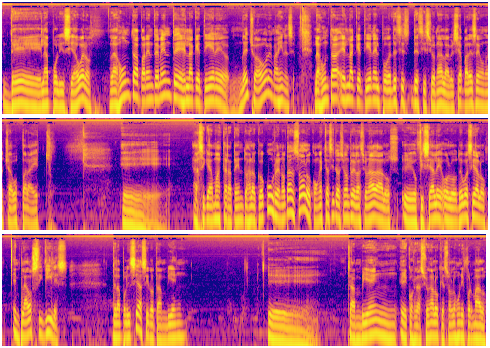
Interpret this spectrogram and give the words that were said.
de la policía. Bueno, la Junta aparentemente es la que tiene, de hecho ahora imagínense, la Junta es la que tiene el poder decis- decisional, a ver si aparecen unos chavos para esto. Eh, así que vamos a estar atentos a lo que ocurre, no tan solo con esta situación relacionada a los eh, oficiales, o lo debo decir, a los empleados civiles de la policía, sino también eh, también eh, con relación a lo que son los uniformados.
